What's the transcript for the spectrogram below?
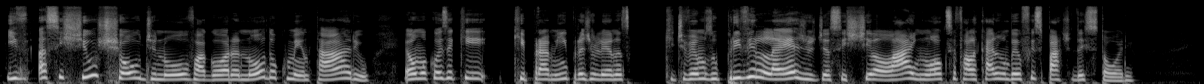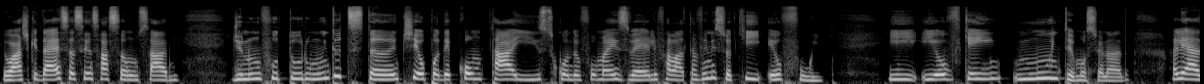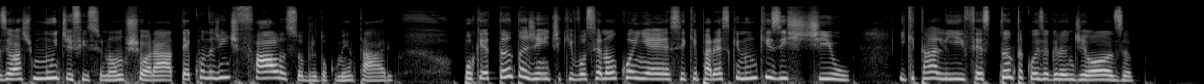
E assistir o show de novo agora no documentário é uma coisa que, que para mim, para Juliana, que tivemos o privilégio de assistir lá em logo, você fala, caramba, eu fiz parte da história. Eu acho que dá essa sensação, sabe? De num futuro muito distante eu poder contar isso quando eu for mais velho e falar, tá vendo isso aqui? Eu fui. E, e, eu fiquei muito emocionada. Aliás, eu acho muito difícil não chorar, até quando a gente fala sobre o documentário. Porque tanta gente que você não conhece, que parece que nunca existiu e que tá ali, fez tanta coisa grandiosa.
